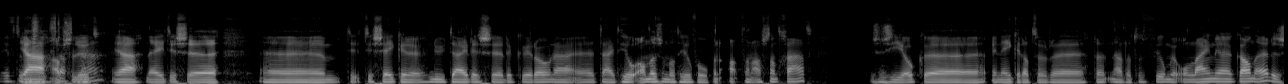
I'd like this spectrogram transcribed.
En Ja, absoluut. Ja, nee, het is, eh, ehm, het- het is zeker nu tijdens eh, de coronatijd heel anders, omdat heel veel op een van afstand gaat. Dus dan zie je ook eh, in één keer dat er, dat, nou, dat het veel meer online kan. Hè. Dus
